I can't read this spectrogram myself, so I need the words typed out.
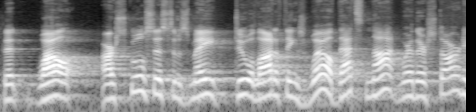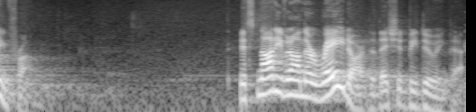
that while our school systems may do a lot of things well, that's not where they're starting from. It's not even on their radar that they should be doing that.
